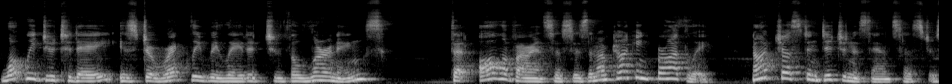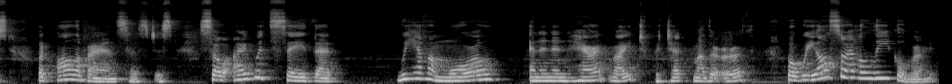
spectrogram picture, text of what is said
What we do today is directly related to the learnings that all of our ancestors, and I'm talking broadly, not just indigenous ancestors, but all of our ancestors. So I would say that we have a moral and an inherent right to protect Mother Earth, but we also have a legal right.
